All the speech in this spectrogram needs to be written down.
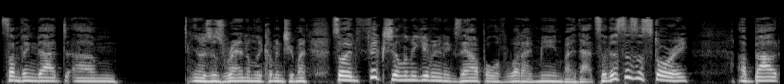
something that, um, you know, just randomly coming to your mind. So in fiction, let me give you an example of what I mean by that. So this is a story about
